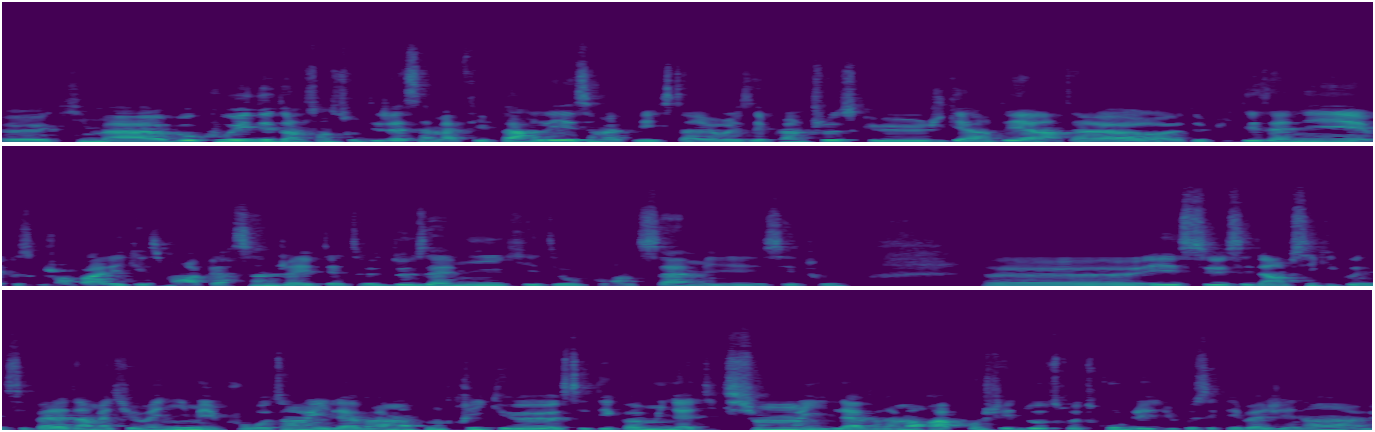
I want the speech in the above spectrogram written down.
euh, qui m'a beaucoup aidée dans le sens où déjà, ça m'a fait parler, ça m'a fait extérioriser plein de choses que je gardais à l'intérieur euh, depuis des années parce que j'en parlais quasiment à personne. J'avais peut-être deux amis qui étaient au courant de ça, mais c'est tout. Euh, et c'était un psy qui connaissait pas la dermatillomanie, mais pour autant, il a vraiment compris que c'était comme une addiction. Il l'a vraiment rapproché d'autres troubles et du coup, c'était pas gênant euh,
